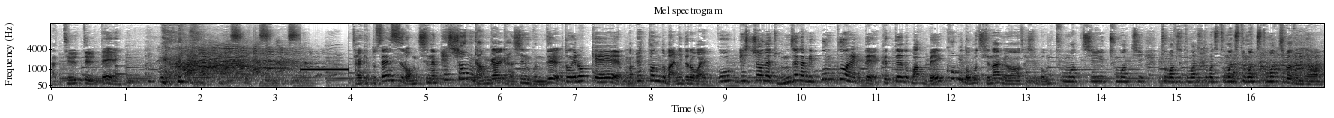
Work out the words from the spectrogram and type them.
아 들뜰 때. 자 이렇게 또 센스 넘치는 패션 감각을 가시는 분들 또 이렇게 뭔가 패턴도 많이 들어가 있고 패션의 존재감이 뿜뿜할 때 그때도 막 메이크업이 너무 진하면 사실 너무 투머치 투머치 투머치 투머치 투머치 투머치 투머치 투머치거든요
